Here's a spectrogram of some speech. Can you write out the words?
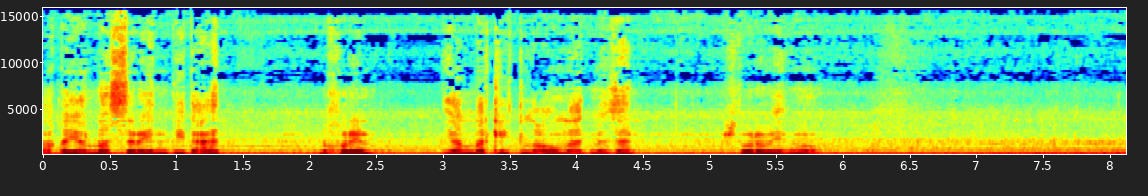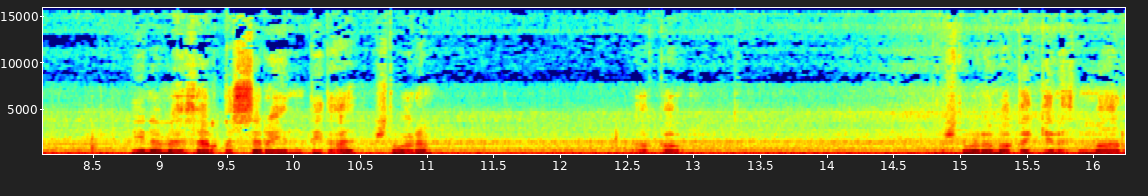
هكا يلا السرايا نديد عاد الأخرين يلا كيطلعوا ما عاد مازال. تورا ما يفهموا هنا مازال قصر ينطيد عاد باش توارم هاكا باش توارم باقي كاينة النار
